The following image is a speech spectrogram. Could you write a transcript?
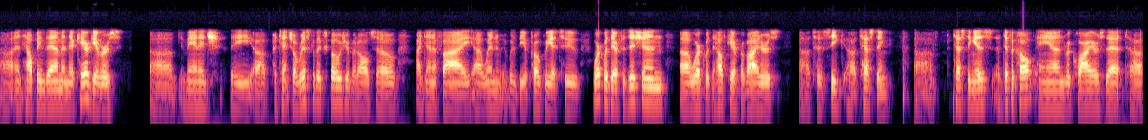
and helping them and their caregivers manage the potential risk of exposure, but also identify uh, when it would be appropriate to work with their physician, uh, work with the healthcare providers uh, to seek uh, testing. Uh, testing is difficult and requires that uh,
